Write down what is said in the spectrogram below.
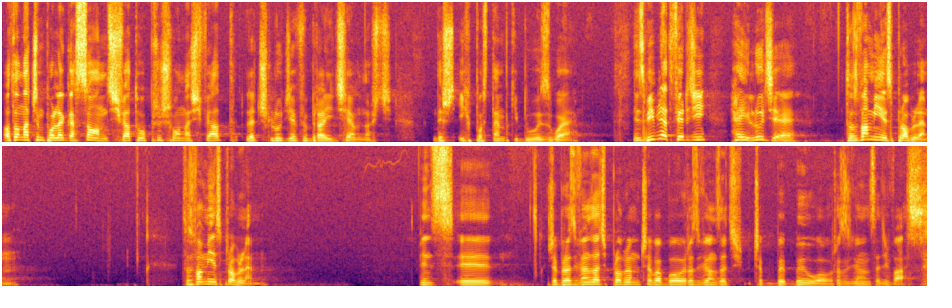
oto na czym polega sąd. Światło przyszło na świat, lecz ludzie wybrali ciemność, gdyż ich postępki były złe. Więc Biblia twierdzi, hej ludzie, to z wami jest problem. To z wami jest problem. Więc yy, żeby rozwiązać problem, trzeba było rozwiązać, trzeba było rozwiązać was.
